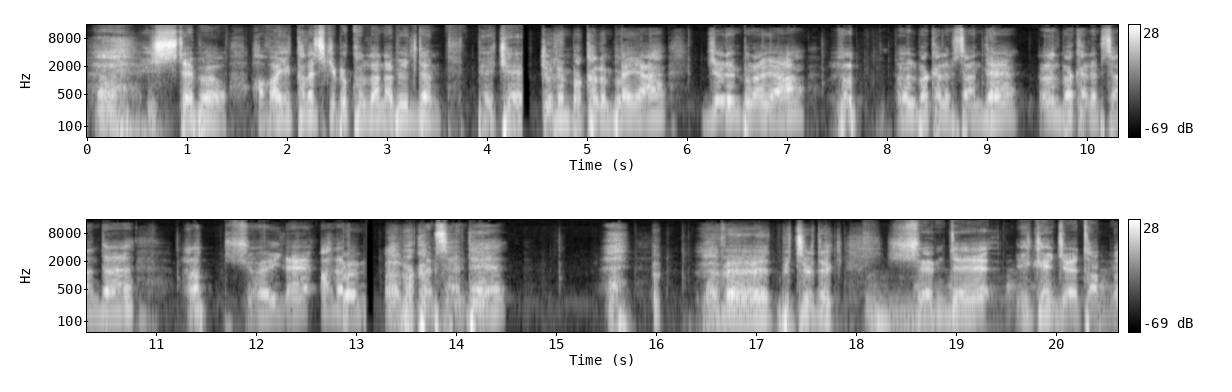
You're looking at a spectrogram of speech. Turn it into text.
Heh, işte bu. Havayı kılıç gibi kullanabildim. Peki gelin bakalım buraya. Gelin buraya. Hop öl bakalım sen de. Öl bakalım sen de. Hop şöyle alalım. Öl bakalım sen de. Evet bitirdik. Şimdi ikinci etap mı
